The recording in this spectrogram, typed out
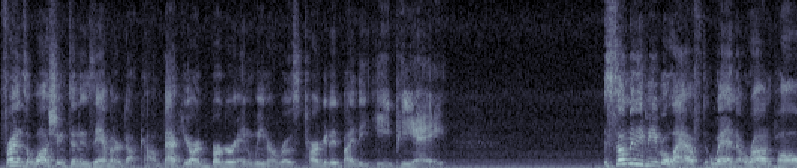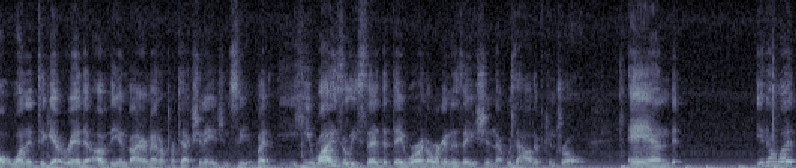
Friends at WashingtonExaminer.com. Backyard burger and wiener roast targeted by the EPA. So many people laughed when Ron Paul wanted to get rid of the Environmental Protection Agency, but he wisely said that they were an organization that was out of control. And you know what?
